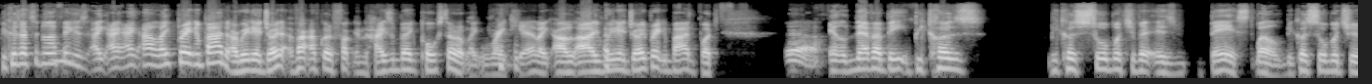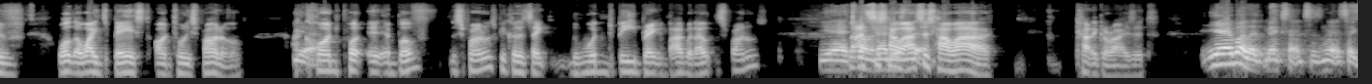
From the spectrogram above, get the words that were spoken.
because that's another mm. thing is I I, I- like Breaking Bad. I really enjoyed it. In fact, I've got a fucking Heisenberg poster up like right here. Like I I really enjoyed Breaking Bad, but yeah, it'll never be because because so much of it is based well because so much of Walter White's based on Tony Soprano. I can't put it above The Sopranos because it's like there wouldn't be Breaking Bad without The Sopranos. yeah. That's just them, how that's it? just how I categorize it. Yeah, well, it makes sense, doesn't it? It's like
